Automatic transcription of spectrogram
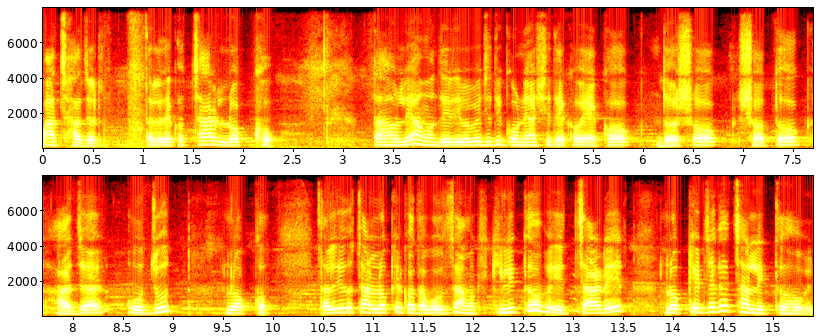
পাঁচ হাজার। তাহলে দেখো, চার লক্ষ। তাহলে আমাদের এভাবে যদি গণে আসি, দেখো একক, দশক, শতক, হাজার, অযুত, লক্ষ। তাহলে যেহেতু চার লক্ষের কথা বলছে, আমাকে কী লিখতে হবে? চারের লক্ষের জায়গায় চার লিখতে হবে।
